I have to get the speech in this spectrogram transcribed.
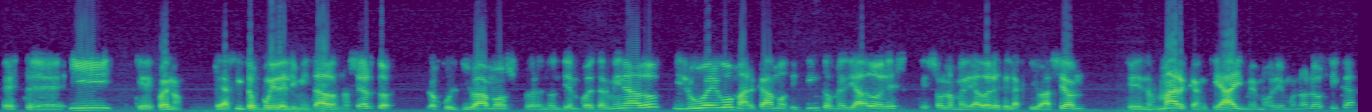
este, y que, bueno, pedacitos muy delimitados, ¿no es cierto? Los cultivamos durante un tiempo determinado y luego marcamos distintos mediadores, que son los mediadores de la activación, que nos marcan que hay memoria inmunológica,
